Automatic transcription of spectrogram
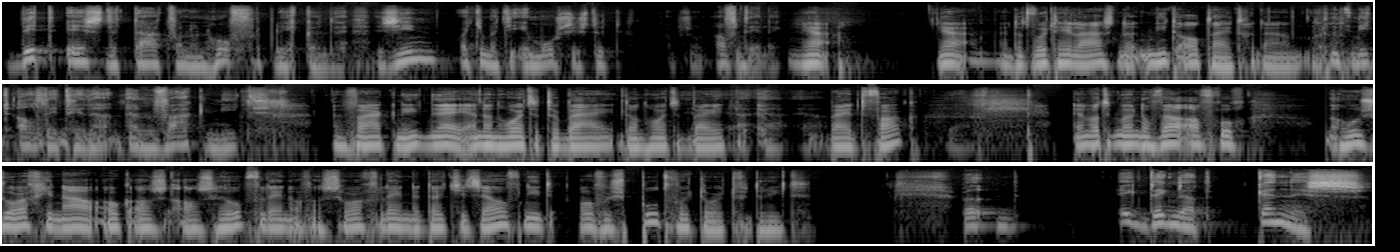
Dit is de taak van een hoofdverpleegkundige. Zien wat je met die emoties doet op zo'n afdeling. Ja. Ja, en dat wordt helaas niet altijd gedaan. Niet altijd gedaan en vaak niet. En vaak niet. Nee, en dan hoort het erbij. Dan hoort het bij het, Ja, ja, ja. bij het vak. En wat ik me nog wel afvroeg, hoe zorg je nou ook als, als hulpverlener of als zorgverlener dat je zelf niet overspoeld wordt door het verdriet? Wel, ik denk dat kennis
